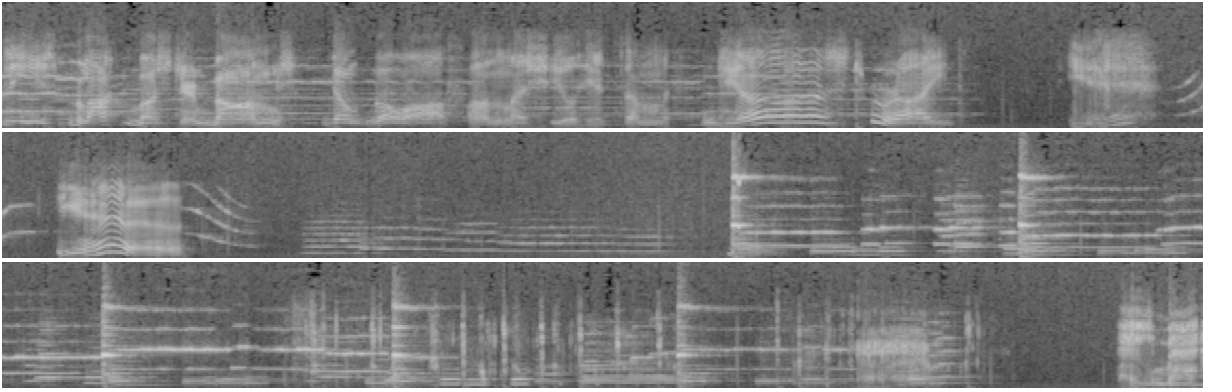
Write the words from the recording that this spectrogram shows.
These blockbuster bombs don't go off unless you hit them just right. Yeah? Yeah. Hey, Mac.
